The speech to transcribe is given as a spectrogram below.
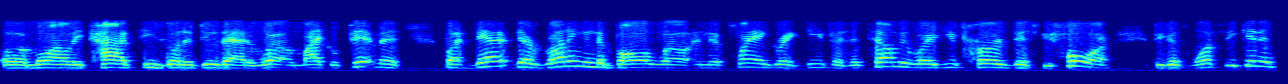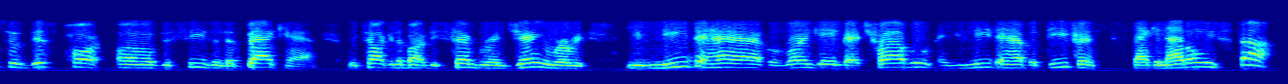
or Mo Alie-Cox, he's going to do that as well. Michael Pittman, but they're they're running the ball well and they're playing great defense. And tell me where you've heard this before, because once we get into this part of the season, the back half, we're talking about December and January. You need to have a run game that travels, and you need to have a defense that can not only stop,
